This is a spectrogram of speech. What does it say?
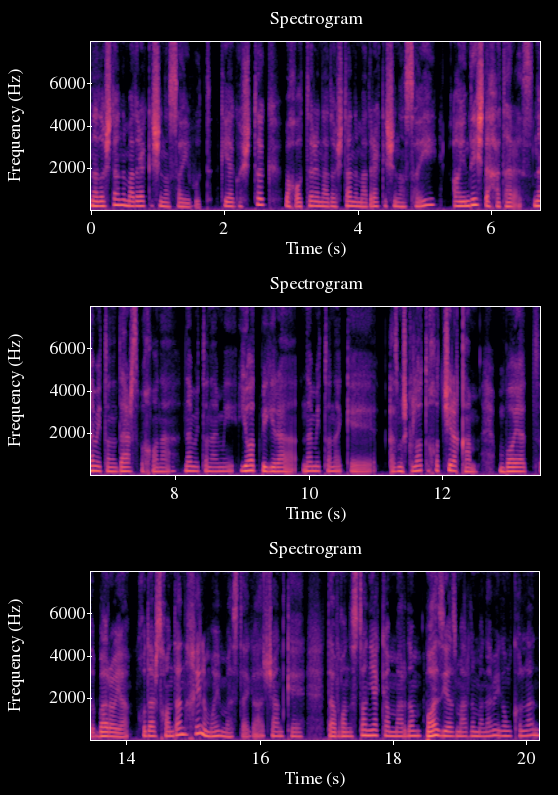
نداشتن مدرک شناسایی بود. که یک اشتک به خاطر نداشتن مدرک شناسایی آیندهش در خطر است. نمی‌تونه درس بخونه نمی‌تونه می یاد بگیره نمی‌تونه که از مشکلات خود چی رقم باید برای خود درس خواندن خیلی مهم است. چند که در افغانستان یک کم مردم بعضی از مردم من نمیگم کلا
